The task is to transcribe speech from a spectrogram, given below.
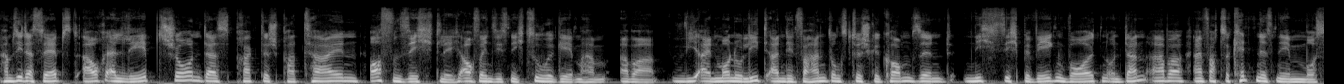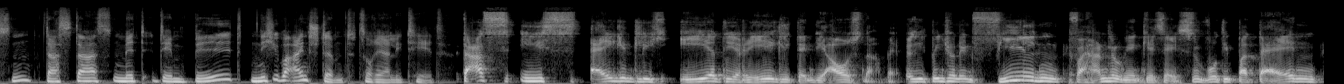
Haben Sie das selbst auch erlebt schon, dass praktisch Parteien offensichtlich, auch wenn sie es nicht zugegeben haben, aber wie ein Monolith an den Verhandlungstisch gekommen sind, nicht sich bewegen wollten und dann aber einfach zur Kenntnis nehmen mussten, dass das mit dem Bild nicht übereinstimmt zur Realität? Das ist eigentlich eher die Regel denn die Ausnahme. Also ich bin schon in vielen Verhandlungen gesessen, wo die Parteien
